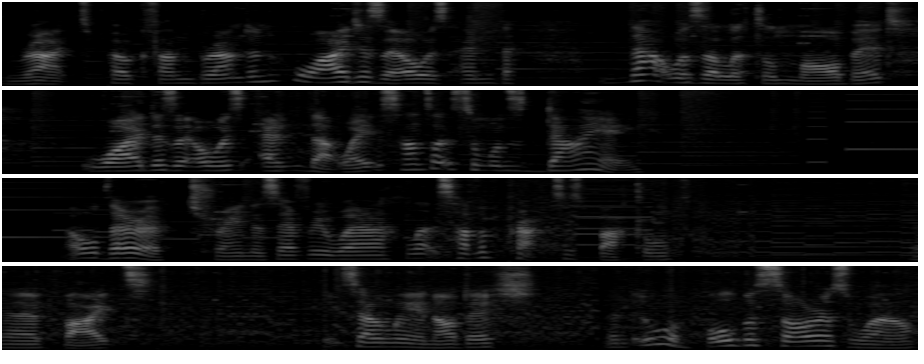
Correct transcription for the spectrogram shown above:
Right, Pokefan Brandon, why does it always end that? Was a little morbid. Why does it always end that way? It sounds like someone's dying. Oh, there are trainers everywhere. Let's have a practice battle. Uh, bite. It's only an oddish. And ooh, a Bulbasaur as well.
